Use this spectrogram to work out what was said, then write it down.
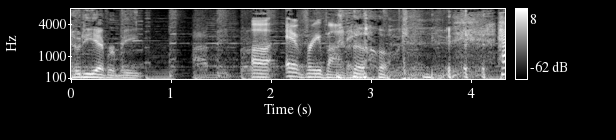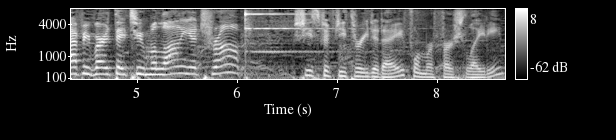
Who do you ever meet? Uh, everybody. Happy birthday to Melania Trump. She's 53 today, former First Lady.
